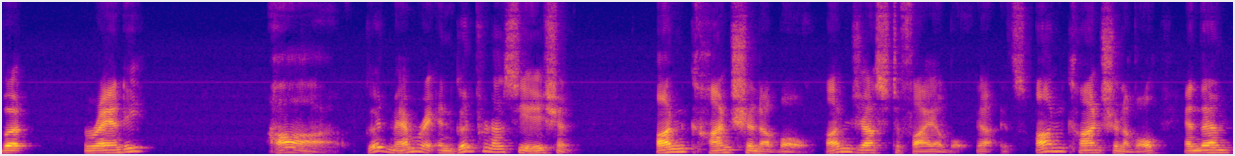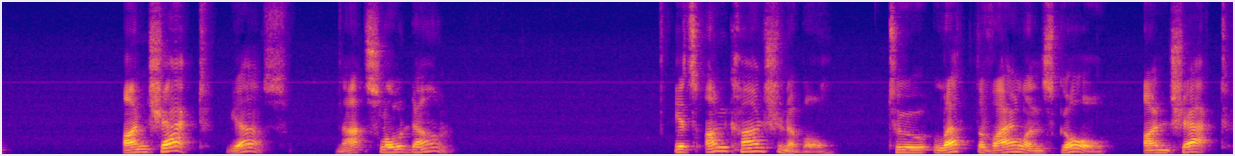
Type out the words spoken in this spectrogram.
but Randy, ah, good memory and good pronunciation. Unconscionable, unjustifiable. Yeah, it's unconscionable and then unchecked. Yes, not slowed down. It's unconscionable to let the violence go unchecked.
